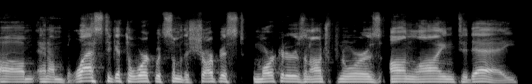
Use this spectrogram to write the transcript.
Um, and I'm blessed to get to work with some of the sharpest marketers and entrepreneurs online today.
